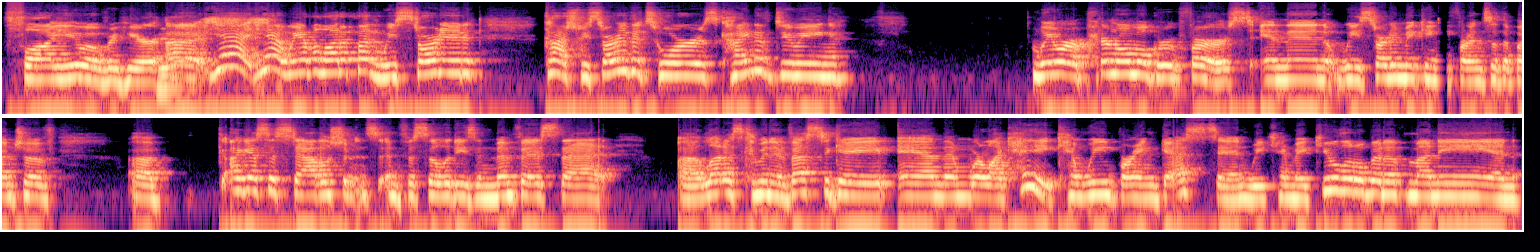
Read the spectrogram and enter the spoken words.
fly you over here. Yes. Uh, yeah, yeah, we have a lot of fun. We started, gosh, we started the tours kind of doing. We were a paranormal group first, and then we started making friends with a bunch of, uh, I guess, establishments and facilities in Memphis that uh, let us come in and investigate. And then we're like, hey, can we bring guests in? We can make you a little bit of money. And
